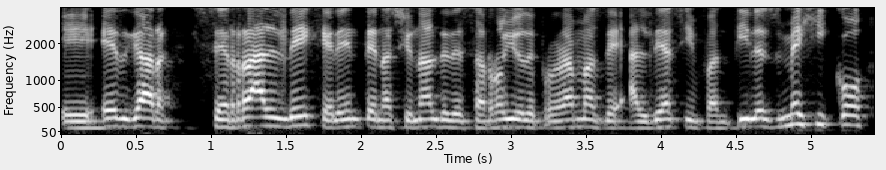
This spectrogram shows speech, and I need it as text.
Eh, Edgar Serralde, gerente nacional de desarrollo de programas de aldeas infantiles México,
